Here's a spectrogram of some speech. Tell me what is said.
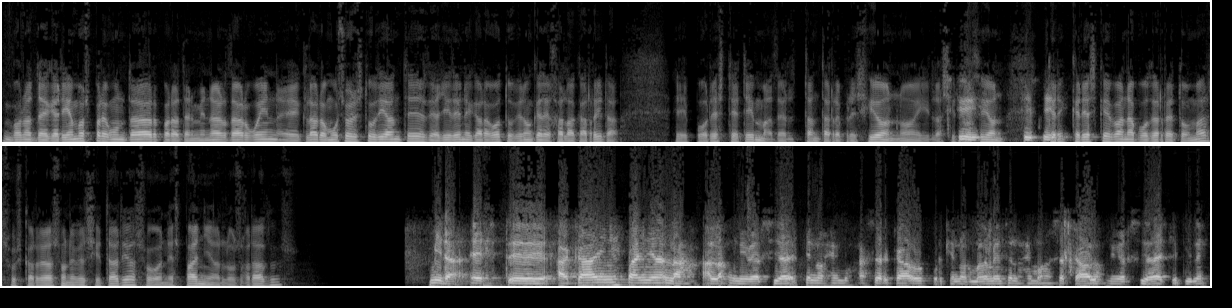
Bueno, te queríamos preguntar, para terminar, Darwin, eh, claro, muchos estudiantes de allí de Nicaragua tuvieron que dejar la carrera eh, por este tema de tanta represión ¿no? y la situación. ¿Crees que van a poder retomar sus carreras universitarias o en España los grados? Mira, este, acá en España a las universidades que nos hemos acercado, porque normalmente nos hemos acercado a las universidades que tienen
